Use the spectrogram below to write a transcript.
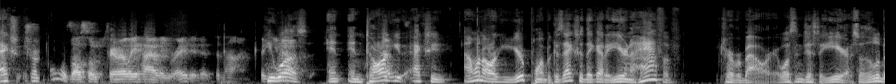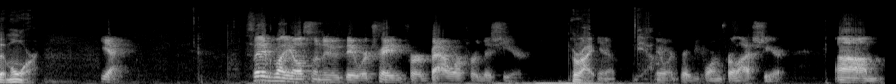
actually, Trammell was also fairly highly rated at the time. But, he was, know, and and to argue, actually, I want to argue your point because actually they got a year and a half of Trevor Bauer. It wasn't just a year, so it's a little bit more. Yeah, but everybody also knew they were trading for Bauer for this year. Right. You know, yeah. they weren't trading for him for last year. Um,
